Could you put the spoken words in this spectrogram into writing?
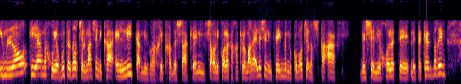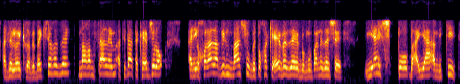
אם לא תהיה המחויבות הזאת של מה שנקרא אליטה מזרחית חדשה, כן, אם אפשר לקרוא לה ככה, כלומר, אלה שנמצאים במקומות של השפעה ושל יכולת אה, לתקן דברים, אז זה לא יקרה. ובהקשר הזה, מר אמסלם, את יודעת, הכאב שלו, אני יכולה להבין משהו בתוך הכאב הזה, במובן הזה שיש פה בעיה אמיתית,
